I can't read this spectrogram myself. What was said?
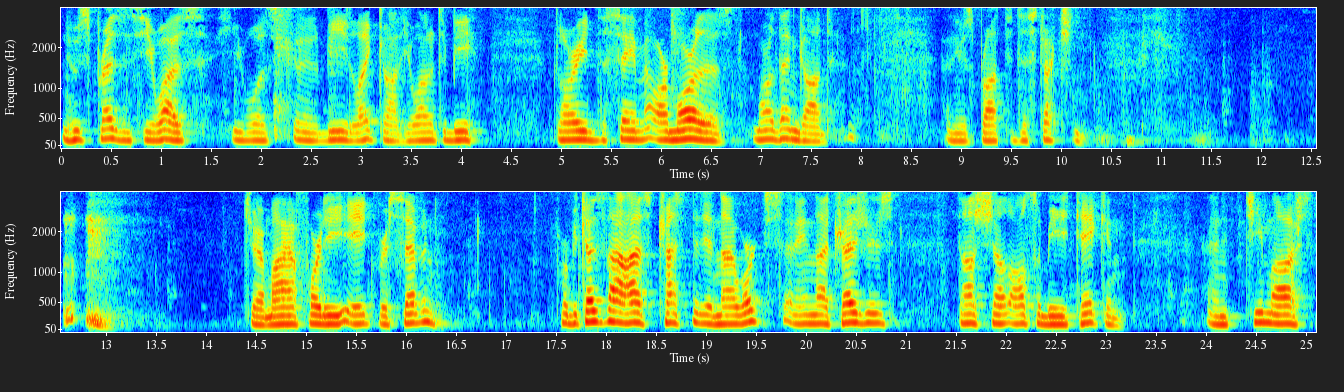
in whose presence he was, he was going to be like God. He wanted to be gloried the same or more as more than God, and he was brought to destruction. Jeremiah 48, verse 7 For because thou hast trusted in thy works and in thy treasures, thou shalt also be taken. And Chemosh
